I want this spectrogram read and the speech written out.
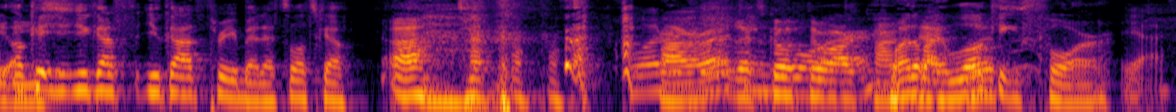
here, okay. You got you got three minutes. Let's go. What are All you right, let's looking go through our contact What am I list. looking for? Yes.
